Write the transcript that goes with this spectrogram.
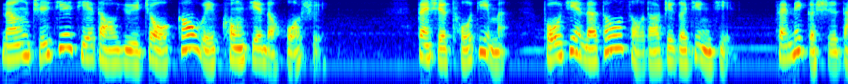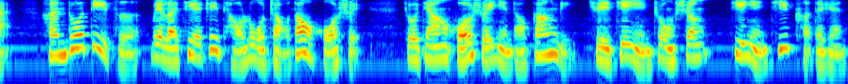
能直接接到宇宙高维空间的活水。但是徒弟们。不见得都走到这个境界。在那个时代，很多弟子为了借这条路找到活水，就将活水引到缸里去接引众生，接引饥渴的人。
